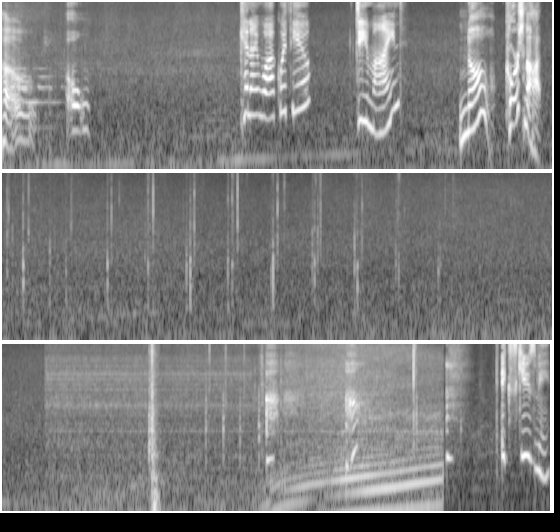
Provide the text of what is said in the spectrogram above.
Oh, oh, Can I walk with you? Do you mind? no, of course not. Uh, Excuse me,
